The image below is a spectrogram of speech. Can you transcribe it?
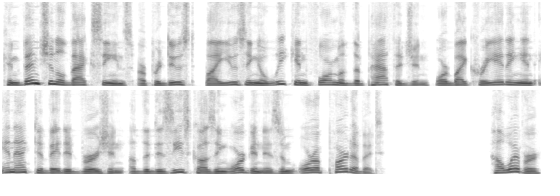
Conventional vaccines are produced by using a weakened form of the pathogen or by creating an inactivated version of the disease-causing organism or a part of it. However,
